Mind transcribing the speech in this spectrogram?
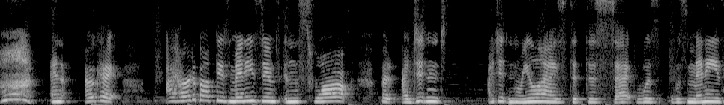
and okay, I heard about these mini Tsums in the swap, but I didn't I didn't realize that this set was was minis.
